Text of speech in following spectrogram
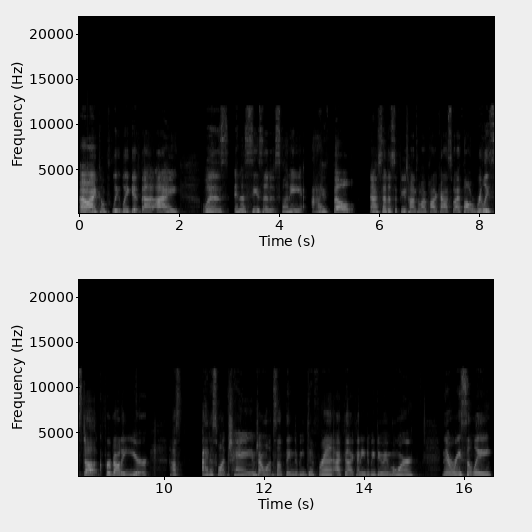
Oh, I completely get that. I was in a season, it's funny, I felt, and I've said this a few times on my podcast, but I felt really stuck for about a year. I was, I just want change. I want something to be different. I feel like I need to be doing more. And then recently,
